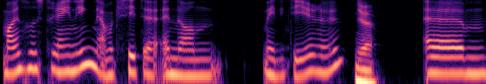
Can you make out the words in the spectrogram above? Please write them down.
mindfulness training, namelijk zitten en dan mediteren. Ja. Ehm,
